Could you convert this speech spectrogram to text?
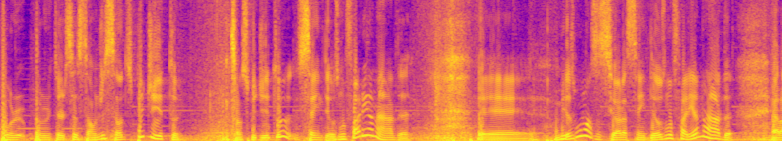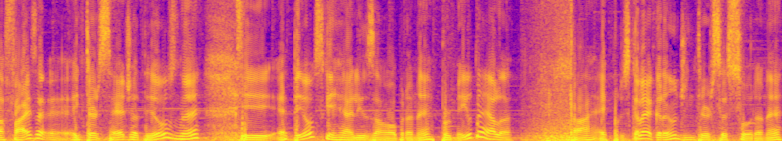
Por, por intercessão de Santo Expedito. Santo Expedito, sem Deus, não faria nada. É, mesmo Nossa Senhora sem Deus não faria nada. Ela faz, é, intercede a Deus, né? E é Deus quem realiza a obra, né? Por meio dela. Tá? É por isso que ela é grande intercessora, né?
